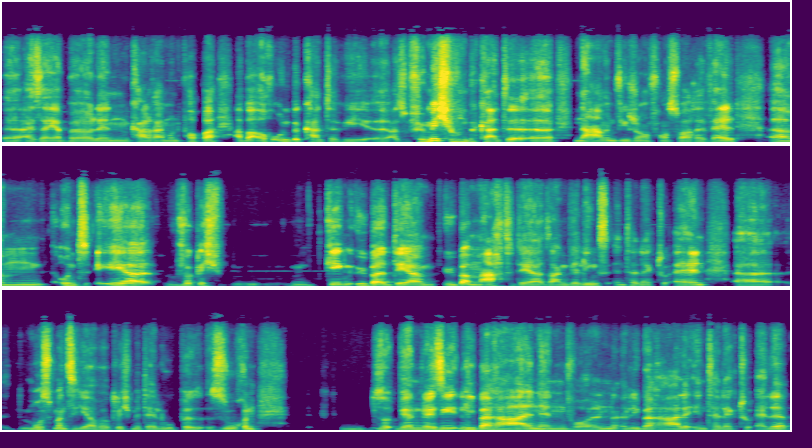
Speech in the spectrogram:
äh, Isaiah Berlin, Karl Raimund Popper, aber auch Unbekannte wie, äh, also für mich Unbekannte, Namen wie Jean-François Revel. Ähm, und eher wirklich gegenüber der Übermacht der, sagen wir, Linksintellektuellen äh, muss man sie ja wirklich mit der Lupe suchen. So werden wir sie liberal nennen wollen, liberale Intellektuelle.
